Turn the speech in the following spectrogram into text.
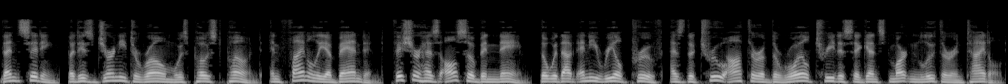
then sitting, but his journey to Rome was postponed, and finally abandoned. Fisher has also been named, though without any real proof, as the true author of the royal treatise against Martin Luther entitled,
